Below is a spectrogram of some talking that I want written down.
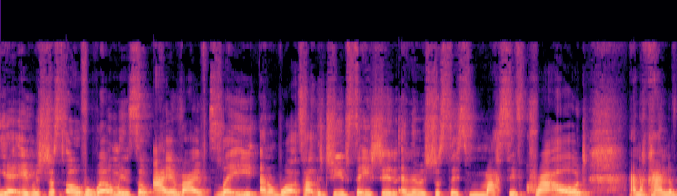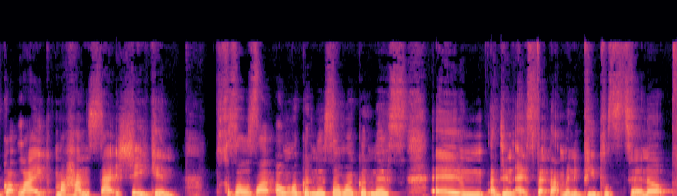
yeah, it was just overwhelming. So I arrived late and I walked out the tube station and there was just this massive crowd. And I kind of got like, my hands started shaking because I was like, oh my goodness, oh my goodness. Um, I didn't expect that many people to turn up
